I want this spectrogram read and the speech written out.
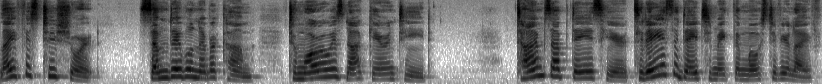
Life is too short. Someday will never come. Tomorrow is not guaranteed. Time's Up Day is here. Today is the day to make the most of your life.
